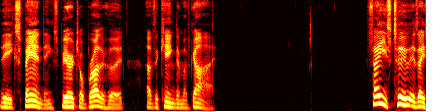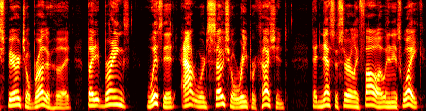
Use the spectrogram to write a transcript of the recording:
the expanding spiritual brotherhood of the kingdom of God. Phase two is a spiritual brotherhood, but it brings with it outward social repercussions that necessarily follow in its wake.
